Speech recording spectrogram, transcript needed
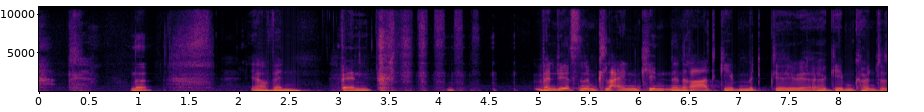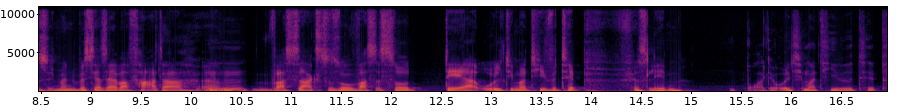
ne? Ja, wenn. Wenn. Wenn du jetzt einem kleinen Kind einen Rat geben, mitgeben könntest, ich meine, du bist ja selber Vater, ähm, mhm. was sagst du so, was ist so der ultimative Tipp fürs Leben? Boah, der ultimative Tipp.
